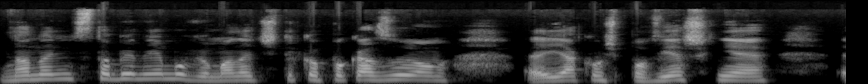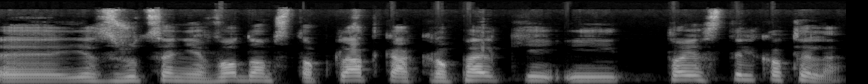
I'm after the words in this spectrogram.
No one nic tobie nie mówią, one ci tylko pokazują e, jakąś powierzchnię, y, jest rzucenie wodą, stop klatka, kropelki i to jest tylko tyle.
